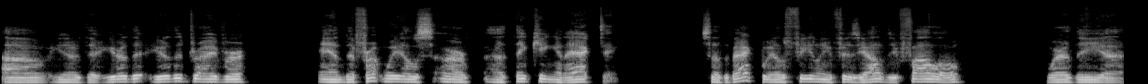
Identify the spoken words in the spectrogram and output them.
Uh, you know, that you're the you're the driver, and the front wheels are uh, thinking and acting. So the back wheels, feeling, physiology follow where the uh,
